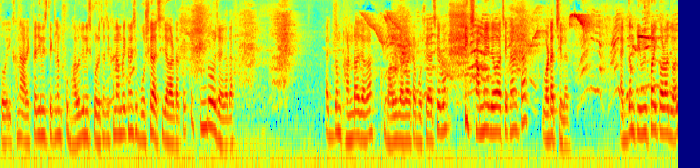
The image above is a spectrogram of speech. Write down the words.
তো এখানে আরেকটা জিনিস দেখলাম, খুব ভালো জিনিস করেছে, যেখানে আমরা এখানে এসে বসে আছি জায়গাটাতে। খুব সুন্দর জায়গা, দেখো। একদম ঠান্ডা জায়গা, খুব ভালো জায়গা এটা বসে আছে এবং ঠিক সামনেই দেওয়া আছে এখানে একটা ওয়াটার চিলার একদম পিউরিফাই করা জল।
